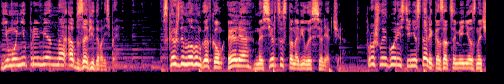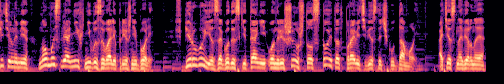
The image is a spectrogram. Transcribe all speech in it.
ему непременно обзавидовались бы. С каждым новым глотком Эля на сердце становилось все легче. Прошлые горести не стали казаться менее значительными, но мысли о них не вызывали прежней боли. Впервые за годы скитаний он решил, что стоит отправить весточку домой. Отец, наверное,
